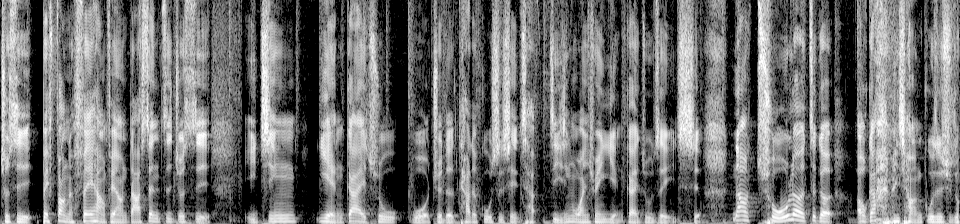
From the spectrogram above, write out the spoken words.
就是被放得非常非常大，甚至就是已经。掩盖住，我觉得他的故事线，他已经完全掩盖住这一切。那除了这个，哦，我刚才还没讲完故事叙述。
